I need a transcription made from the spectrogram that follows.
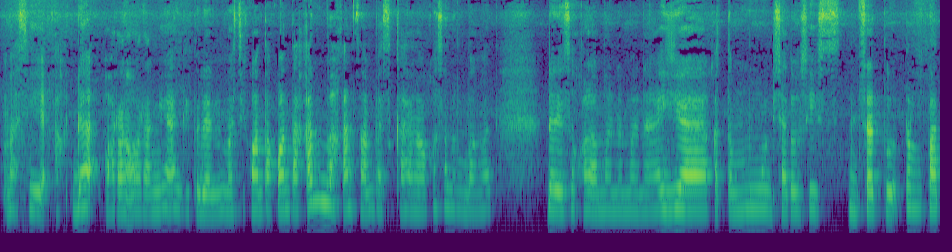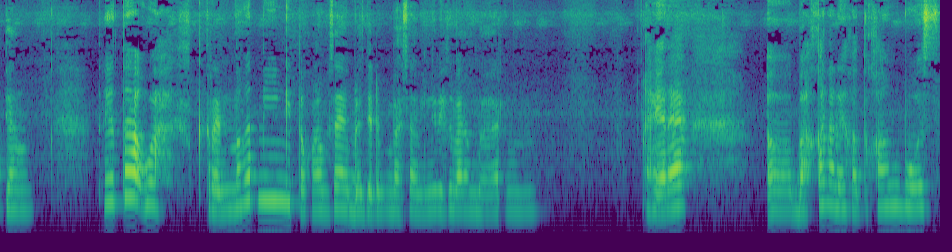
masih ada orang-orangnya gitu dan masih kontak-kontakan bahkan sampai sekarang aku seneng banget dari sekolah mana-mana aja ketemu di satu sis di satu tempat yang ternyata wah keren banget nih gitu. Kalau misalnya belajar bahasa Inggris bareng-bareng. Akhirnya uh, bahkan ada satu kampus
